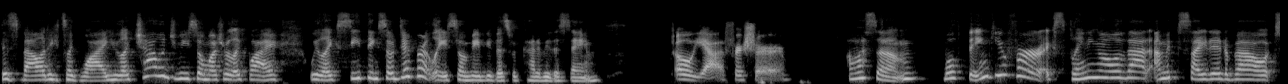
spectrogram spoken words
this validates like why you like challenge me so much or like why we like see things so differently. So maybe this would kind of be the same. Oh yeah for sure. Awesome well, thank you for explaining all of that. I'm excited about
